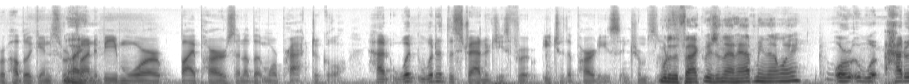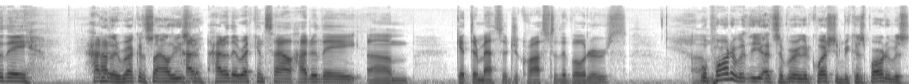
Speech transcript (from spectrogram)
Republicans sort of Right. trying to be more bipartisan, a bit more practical. How, what what are the strategies for each of the parties in terms of, what are the factors in that happening that way? or wh- how do they How do they reconcile these how, things? how do they reconcile? How do they um, get their message across to the voters? well, part of it, that's a very good question because part of it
